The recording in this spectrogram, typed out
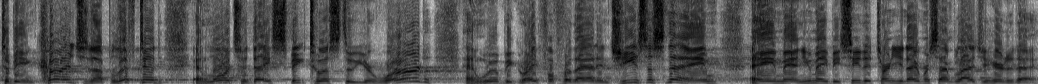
to be encouraged and uplifted. And Lord, today speak to us through your word, and we'll be grateful for that. In Jesus' name, amen. You may be seated. Turn to your neighbor and say, I'm glad you're here today.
